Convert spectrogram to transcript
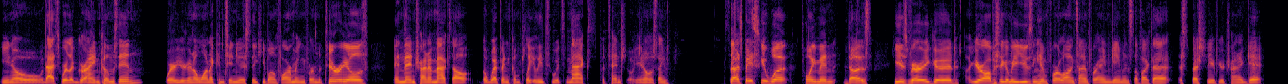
you know, that's where the grind comes in, where you're going to want to continuously keep on farming for materials and then trying to max out the weapon completely to its max potential. You know what I'm saying? So that's basically what Toyman does. He is very good. You're obviously going to be using him for a long time for end game and stuff like that, especially if you're trying to get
